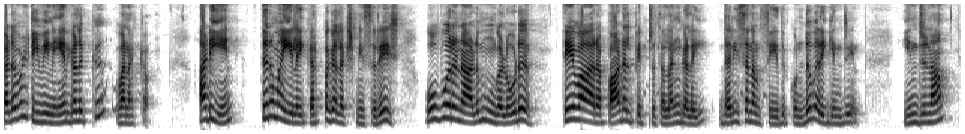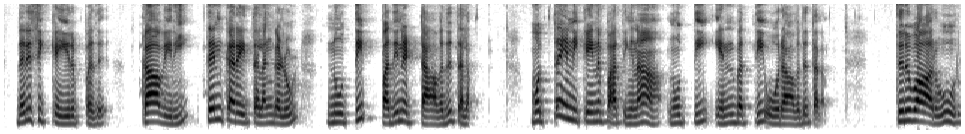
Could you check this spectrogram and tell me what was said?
கடவுள் டிவி நேயர்களுக்கு வணக்கம். அடியேன் திருமயிலை கற்பகலட்சுமி சுரேஷ் ஒவ்வொரு நாளும் உங்களோடு தேவார பாடல் பெற்ற தலங்களை தரிசனம் செய்து கொண்டு வருகின்றேன். இன்று நாம் தரிசிக்க இருப்பது காவிரி தென்கரை தலங்களுள் நூற்றி பதினெட்டாவது தலம். மொத்த எண்ணிக்கைன்னு பார்த்தீங்கன்னா நூற்றி எண்பத்தி ஓராவது தலம். திருவாரூர்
